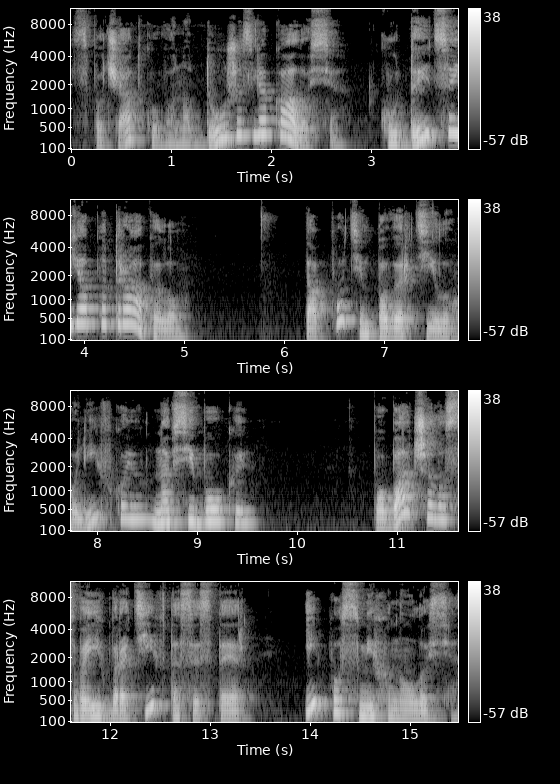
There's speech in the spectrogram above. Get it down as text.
Спочатку воно дуже злякалося. Куди це я потрапило? Та потім повертіло голівкою на всі боки, побачило своїх братів та сестер і посміхнулося.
